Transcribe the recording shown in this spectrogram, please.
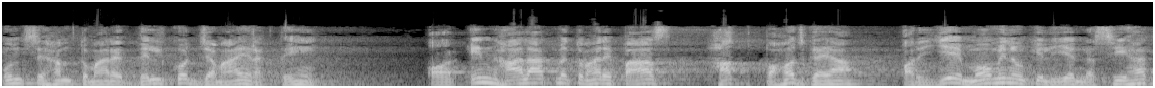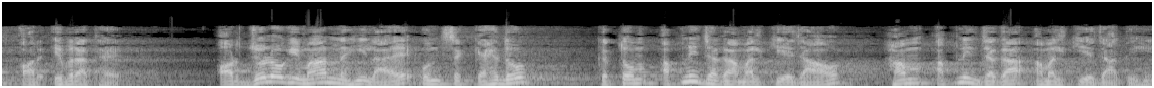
ان سے ہم تمہارے دل کو جمائے رکھتے ہیں۔ اور ان حالات میں تمہارے پاس حق پہنچ گیا، اور یہ مومنوں کے لیے نصیحت اور عبرت ہے۔ اور جو لوگ ایمان نہیں لائے، ان سے کہہ دو کہ تم اپنی جگہ عمل کیے جاؤ، ہم اپنی جگہ عمل کیے جاتے ہیں۔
